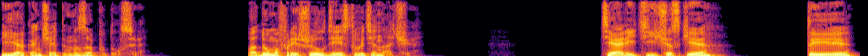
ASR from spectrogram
Я окончательно запутался. Подумав, решил действовать иначе. Теоретически, ты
